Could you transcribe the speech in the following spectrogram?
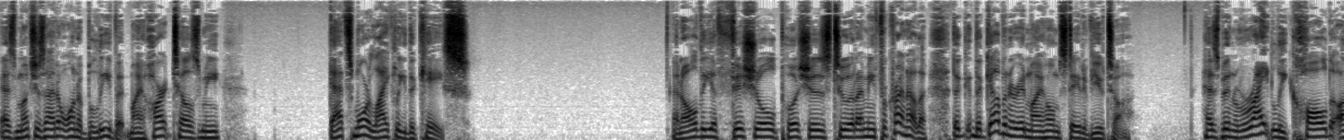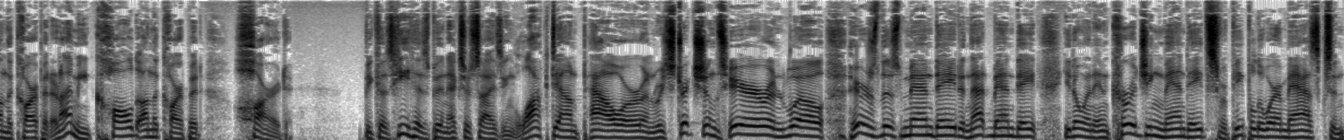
As much as I don't want to believe it, my heart tells me that's more likely the case and all the official pushes to it. I mean, for crying out loud, the, the governor in my home state of Utah has been rightly called on the carpet, and I mean called on the carpet hard. Because he has been exercising lockdown power and restrictions here, and well, here's this mandate and that mandate, you know, and encouraging mandates for people to wear masks, and,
